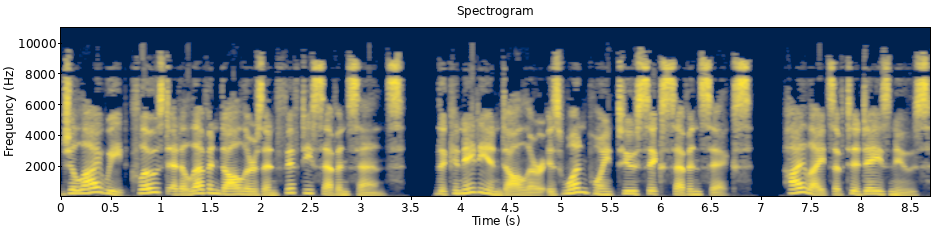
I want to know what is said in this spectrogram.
July wheat closed at $11.57. The Canadian dollar is 1.2676. Highlights of today's news.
